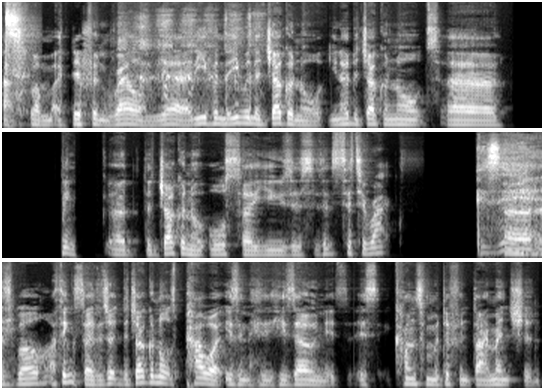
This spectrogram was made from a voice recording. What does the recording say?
that's from a different realm. Yeah, and even even the Juggernaut. You know the Juggernaut. Uh, I think uh, the Juggernaut also uses is it Cyttorak Is uh, it? as well. I think so. The, the Juggernaut's power isn't his, his own. It's, it's it comes from a different dimension.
